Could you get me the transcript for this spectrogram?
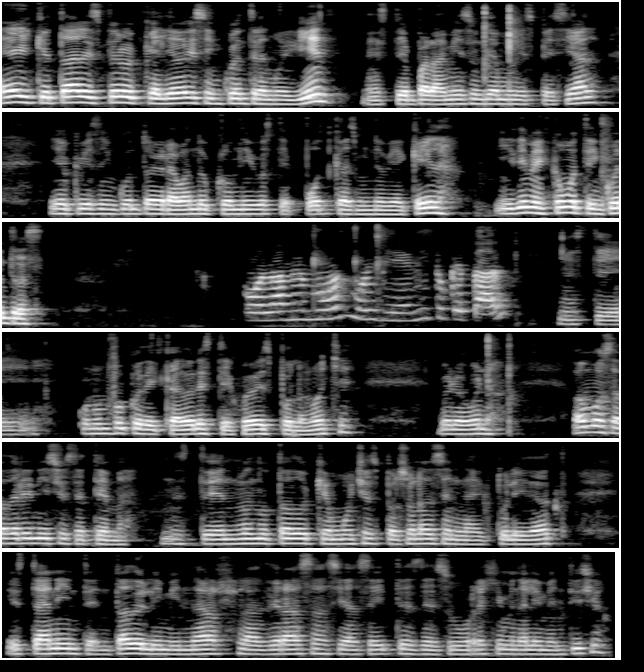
Hey, ¿qué tal? Espero que el día de hoy se encuentren muy bien. Este, para mí es un día muy especial, ya que hoy se encuentra grabando conmigo este podcast mi novia Keila. Y dime, ¿cómo te encuentras? Hola, mi amor, muy bien. ¿Y tú qué tal? Este, con un poco de calor este jueves por la noche, pero bueno, vamos a dar inicio a este tema. Este, ¿no has notado que muchas personas en la actualidad están intentando eliminar las grasas y aceites de su régimen alimenticio?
